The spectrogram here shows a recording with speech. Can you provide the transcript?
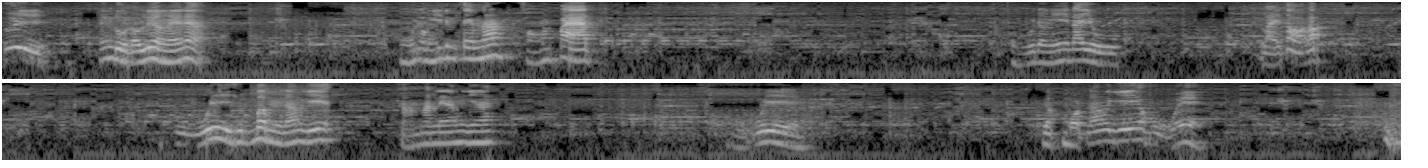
เฮ้ยยังดูดเอาเรื่องเลยเนี่ยโหอย่างนี้เต็มๆนะสองพันแปดโอ้โหอย่างนี้ได้อยู่ ไหลต่อครับ อ้ยชุดเบิ่มอยู่นะเมื่อกี้สามพันเลยนะเมื่อกี้นะโอ้ยเกือบหมดนะเมื่อกี้โอ้โหยโอ้โห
